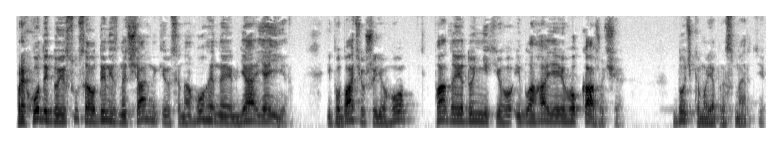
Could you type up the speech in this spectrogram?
приходить до Ісуса один із начальників синагоги на ім'я Яїр, і, побачивши його, падає до ніг його і благає його, кажучи: Дочка моя при смерті,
